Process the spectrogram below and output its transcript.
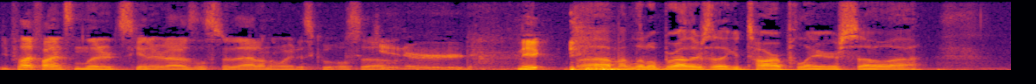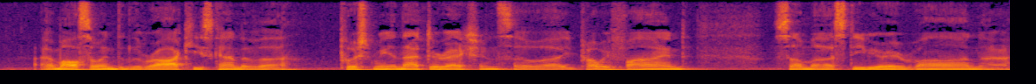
you probably find some Lynyrd Skynyrd. I was listening to that on the way to school. So, nerd. Nick. Uh, my little brother's a guitar player, so uh, I'm also into the rock. He's kind of uh, pushed me in that direction. So uh, you probably find some uh, Stevie Ray Vaughan, uh,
